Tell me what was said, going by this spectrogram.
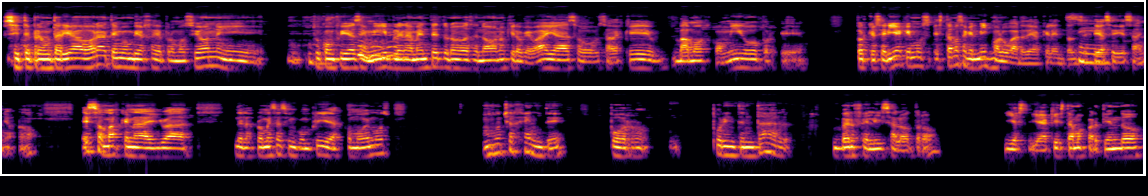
si te preguntaría ahora, tengo un viaje de promoción y tú confías en mí plenamente, tú no vas a decir, no, no quiero que vayas, o sabes qué, vamos conmigo, porque, porque sería que estamos en el mismo lugar de aquel entonces, de hace 10 años, ¿no? Eso más que nada iba de las promesas incumplidas. Como vemos, mucha gente, por, por intentar ver feliz al otro, y, y aquí estamos partiendo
